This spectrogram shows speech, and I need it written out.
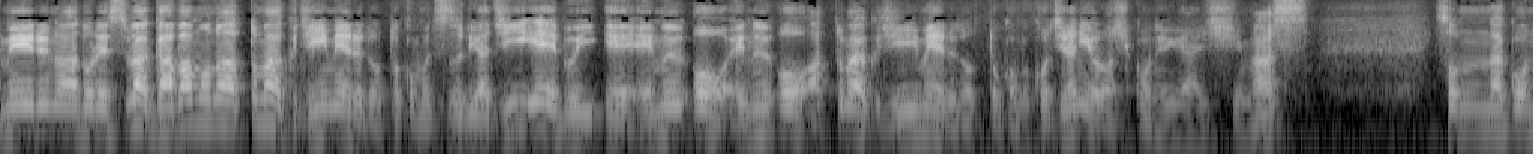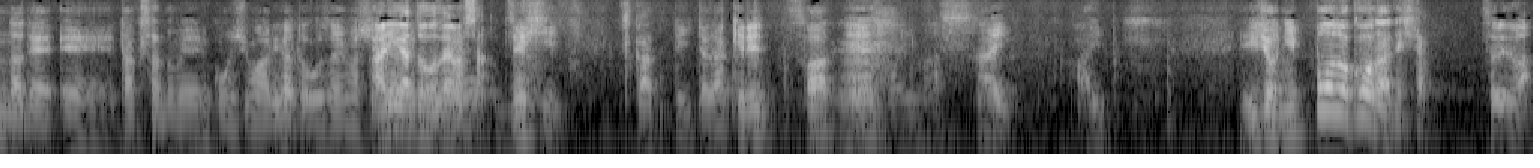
ーメールのアドレスはガバモノアットマーク Gmail.com 綴りは GAVAMONO アットマーク Gmail.com こちらによろしくお願いします。そんなこんなで、えーたくさんのメール今週もありがとうございました。ありがとうございました。ぜひ使っていただければと思います、はい。はい。以上日報のコーナーでした。それでは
